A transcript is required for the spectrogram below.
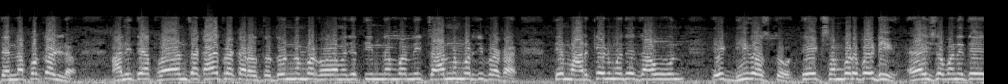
त्यांना पकडलं. आणि त्या फळांचा काय प्रकार होतो? दोन नंबर फळं म्हणजे तीन नंबरनी चार नंबरची प्रकार. ते मार्केटमध्ये जाऊन एक ढीग असतो. ते एक शंभर रुपये ढीग. या हिशोबाने ते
